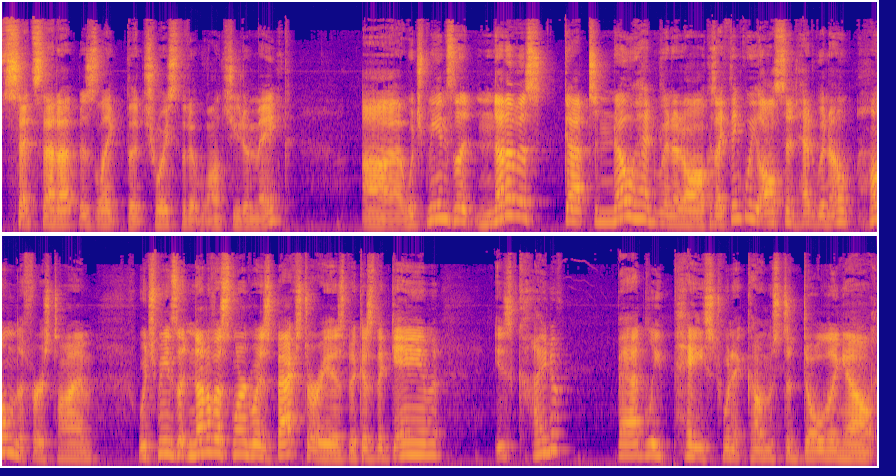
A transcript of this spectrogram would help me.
sets that up as like the choice that it wants you to make, uh, which means that none of us got to know Hedwyn at all because I think we all sent Hedwyn ho- home the first time, which means that none of us learned what his backstory is because the game is kind of badly paced when it comes to doling out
